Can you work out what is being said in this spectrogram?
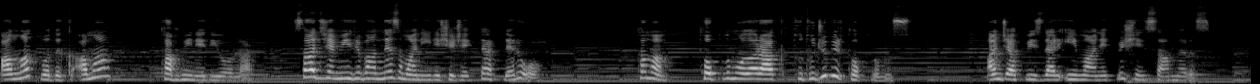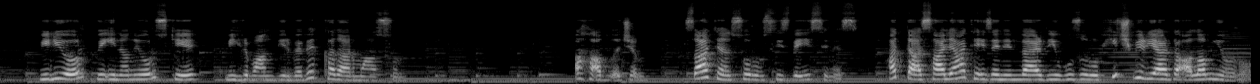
anlatmadık ama tahmin ediyorlar. Sadece Mihriban ne zaman iyileşecek dertleri o. Tamam, toplum olarak tutucu bir toplumuz. Ancak bizler iman etmiş insanlarız. Biliyor ve inanıyoruz ki Mihriban bir bebek kadar masum. Ah ablacığım, zaten sorun siz değilsiniz. Hatta Saliha teyzenin verdiği huzuru hiçbir yerde alamıyor o.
